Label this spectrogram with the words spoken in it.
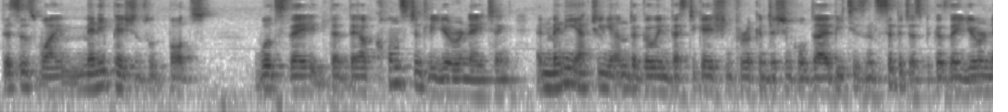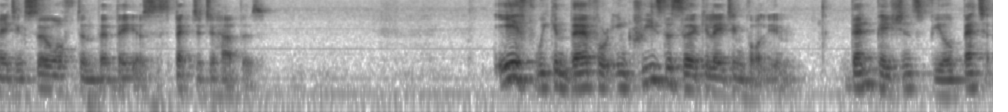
This is why many patients with POTS will say that they are constantly urinating, and many actually undergo investigation for a condition called diabetes insipidus because they're urinating so often that they are suspected to have this. If we can therefore increase the circulating volume, then patients feel better.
